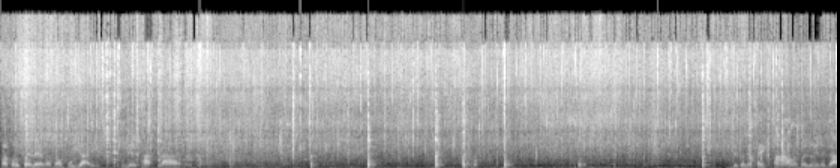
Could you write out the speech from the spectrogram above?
ถ้าเปิดไฟแรงก็ต้องผู้ใหญ่ ผู้ใหญ่ผัดได้ ดี๋ยวก็จะใส่ข้าวลงไปเลยนะจ๊ะ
